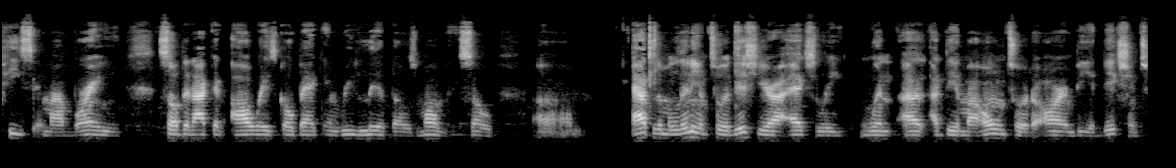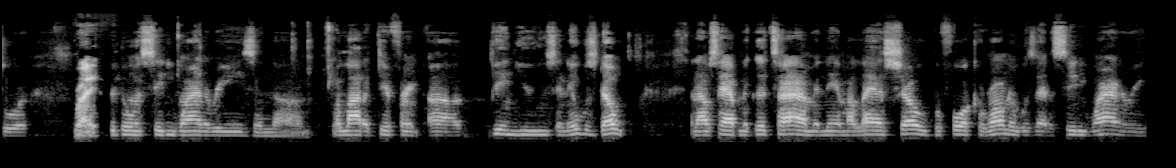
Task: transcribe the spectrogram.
piece in my brain so that I could always go back and relive those moments. So um, after the Millennium Tour this year, I actually when I, I did my own tour, the R and B Addiction Tour. Right. We're doing city wineries and um, a lot of different uh, venues, and it was dope. and I was having a good time. And then my last show before Corona was at a city winery,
